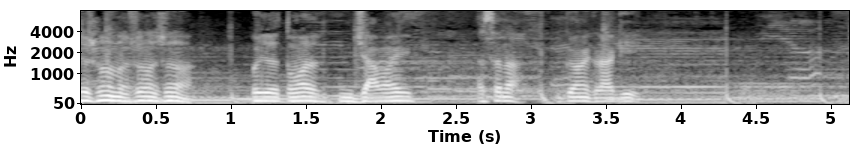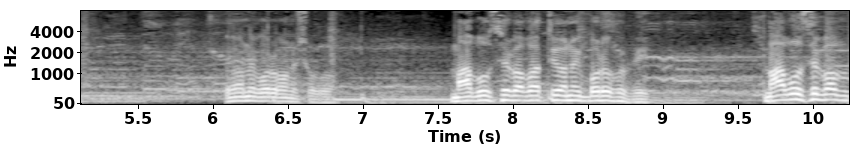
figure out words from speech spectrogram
আচ্ছা শোনো না শোনো শোনো ওই যে তোমার জামাই আছে না অনেক রাগি। তুমি অনেক বড় মানুষ হব। মা বলছে বাবা তুই অনেক বড় হবি। মা বলছে বাবা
